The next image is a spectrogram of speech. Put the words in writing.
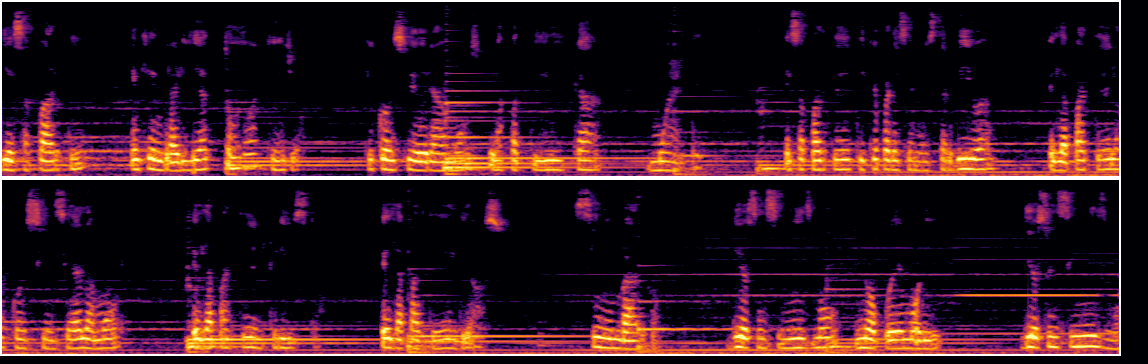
y esa parte engendraría todo aquello que consideramos la fatídica muerte. Esa parte de ti que parece no estar viva es la parte de la conciencia del amor, es la parte del Cristo, es la parte del Dios. Sin embargo, Dios en sí mismo no puede morir. Dios en sí mismo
